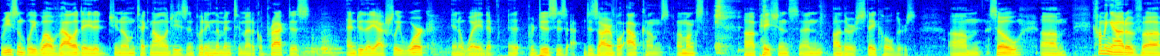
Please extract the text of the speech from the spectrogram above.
reasonably well validated genome technologies and putting them into medical practice and do they actually work in a way that uh, produces desirable outcomes amongst uh, patients and other stakeholders. Um, so um, coming out of uh,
